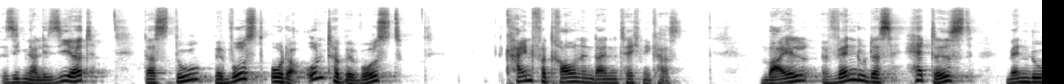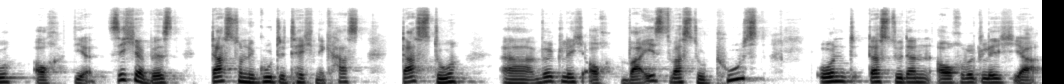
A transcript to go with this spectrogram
signalisiert, dass du bewusst oder unterbewusst kein Vertrauen in deine Technik hast. Weil wenn du das hättest, wenn du auch dir sicher bist, dass du eine gute Technik hast, dass du äh, wirklich auch weißt, was du tust und dass du dann auch wirklich ja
